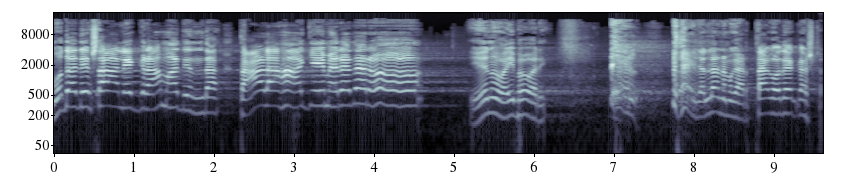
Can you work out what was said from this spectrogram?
ಮುದದಿ ಶಾಲಿಗ್ರಾಮದಿಂದ ತಾಳ ಹಾಕಿ ಮೆರೆದರು. ಏನು ವೈಭವ ರೀ ಇದೆಲ್ಲ ನಮಗೆ ಅರ್ಥ ಆಗೋದೇ ಕಷ್ಟ.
